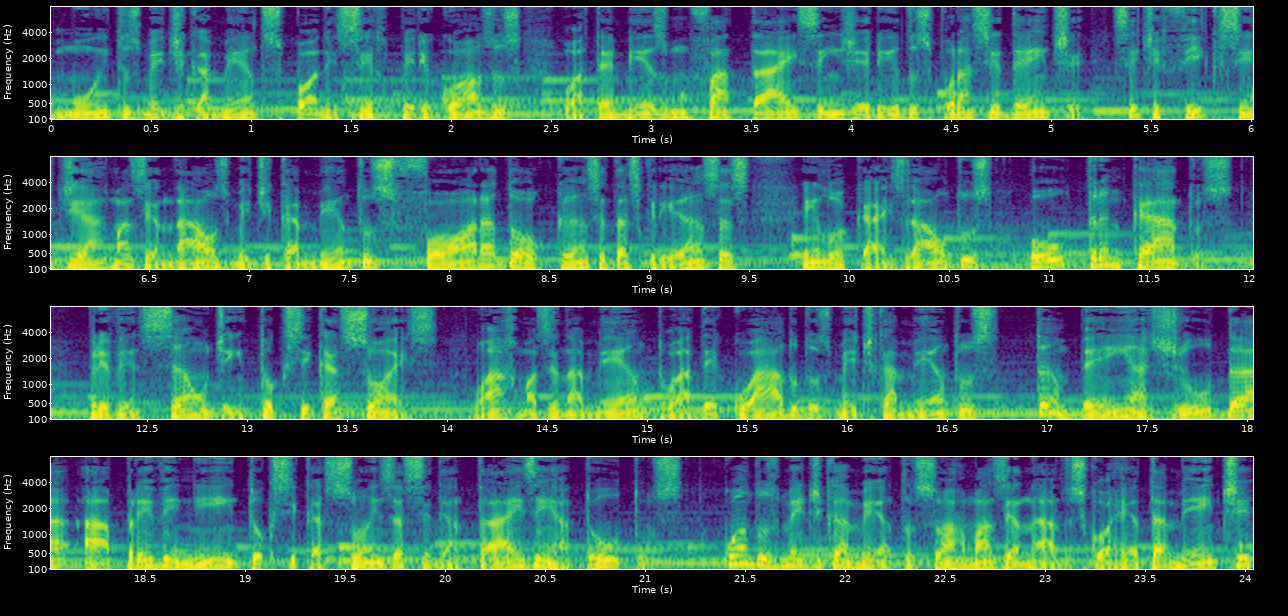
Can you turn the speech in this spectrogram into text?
Muitos medicamentos podem ser perigosos ou até mesmo fatais se ingeridos por acidente. Certifique-se de armazenar os medicamentos fora do alcance das crianças em locais altos ou trancados. Prevenção de intoxicações. O armazenamento adequado dos medicamentos também ajuda a prevenir intoxicações acidentais em adultos. Quando os medicamentos são armazenados corretamente,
